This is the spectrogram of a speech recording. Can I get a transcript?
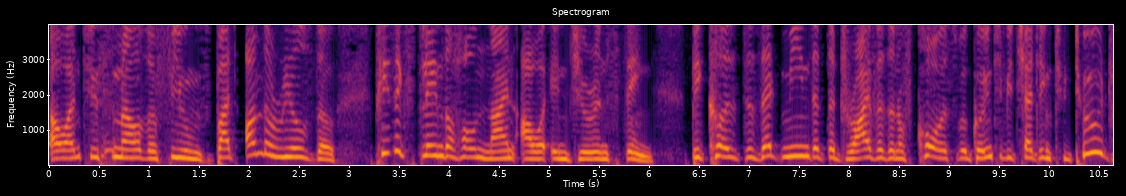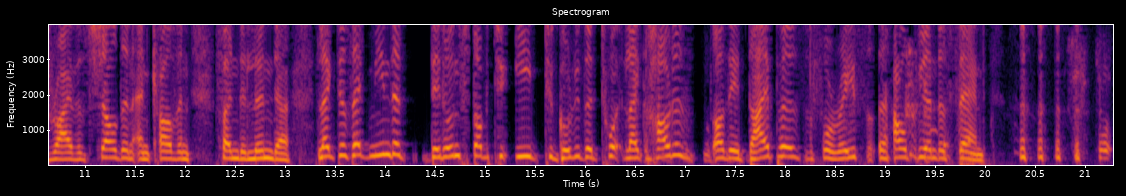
I want to smell the fumes. But on the reels, though, please explain the whole nine-hour endurance thing. Because does that mean that the drivers, and of course, we're going to be chatting to two drivers, Sheldon and Kelvin van der Linde. Like, does that mean that they don't stop to eat, to go to the toilet? Like, how does, are there diapers for race? Help me understand. So,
